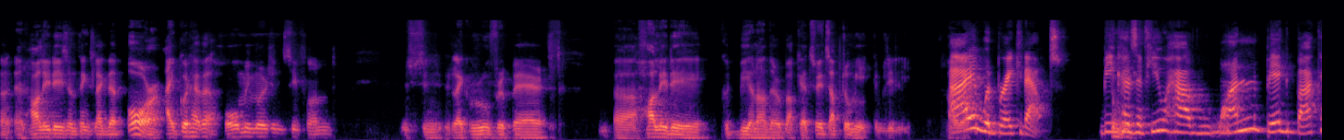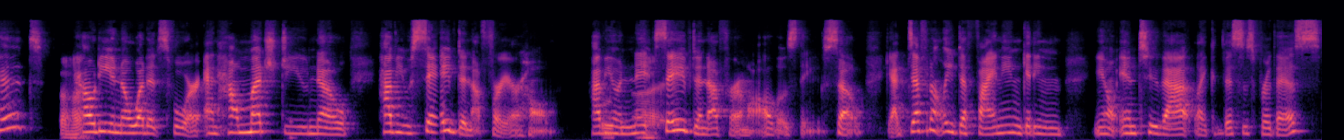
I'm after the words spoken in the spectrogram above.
and holidays and things like that. Or i could have a home emergency fund which is like roof repair uh, holiday could be another bucket. So it's up to me completely. I would break it out because if you have one big bucket uh-huh. how do you know what it's for? And how much do you know? Have you saved enough for your home? Have you saved enough for all those things? So yeah definitely defining getting you know into that like this is for this.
